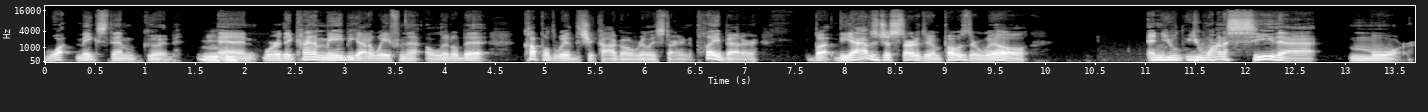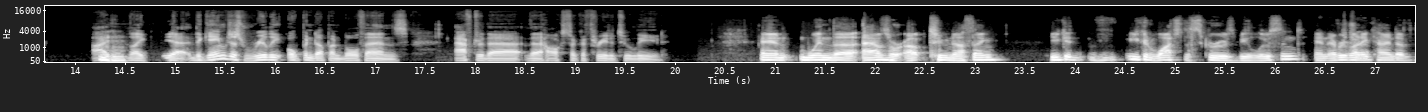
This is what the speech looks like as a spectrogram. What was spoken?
what makes them good, Mhm. and where they kind of maybe got away from that a little bit, coupled with Chicago really starting to play better. But the Avs just started to impose their will, and you you want to see that more. I Mhm. like, yeah, the game just really opened up on both ends after that. The Hawks took a three to two lead. and when the Avs were up to nothing, you could you could watch the screws be loosened, and everybody Sure. kind of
